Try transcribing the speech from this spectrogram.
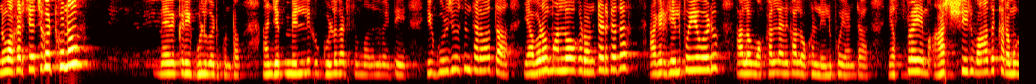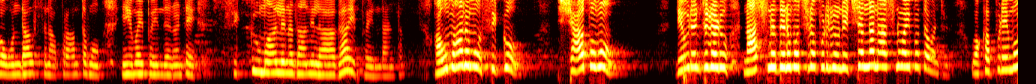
నువ్వు అక్కడ చర్చ కట్టుకున్నావు? మేము ఇక్కడ ఈ గుళ్ళు కట్టుకుంటాం అని చెప్పి మెల్లిగా గుళ్ళు కట్టడం మొదలుపెట్టి ఈ గుడి చూసిన తర్వాత ఎవడో మనలో ఒకడు ఉంటాడు కదా అక్కడికి వెళ్ళిపోయేవాడు. అలా ఒకళ్ళ వెనకాల ఒకళ్ళు వెళ్ళిపోయంట. ఎఫ్రాయిం ఆశీర్వాదకరముగా ఉండాల్సిన ప్రాంతము ఏమైపోయింది అని అంటే సిగ్గుమాలిన దానిలాగా అయిపోయిందంట. అవమానము సిగ్గు శాపము. దేవుడు అంటున్నాడు నాశన దినం వచ్చినప్పుడు నువ్వు నిశ్చయంగా నాశనం అయిపోతావు అంటాడు ఒకప్పుడేమో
